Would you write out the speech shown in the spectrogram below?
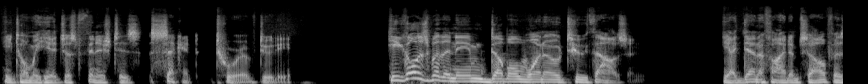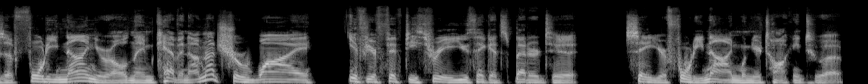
He told me he had just finished his second tour of duty. He goes by the name Double One O Two Thousand. He identified himself as a 49 year old named Kevin. I'm not sure why, if you're 53, you think it's better to say you're 49 when you're talking to a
